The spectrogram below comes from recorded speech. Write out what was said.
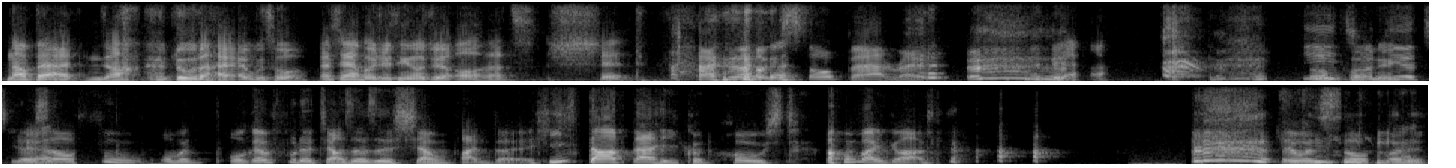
，not bad，你知道，录的还不错。但现在回去听都觉得，哦，that's shit。I know it's so bad, right? Yeah. 第一集、第二集的时候，傅，我们我跟傅的角色是相反的。He thought that he could host. Oh my god! It was so funny.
